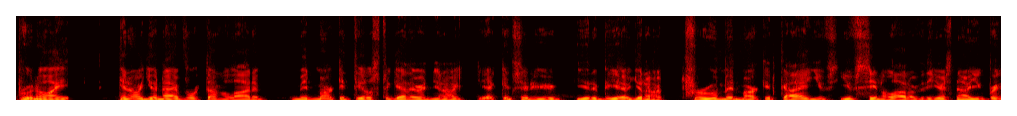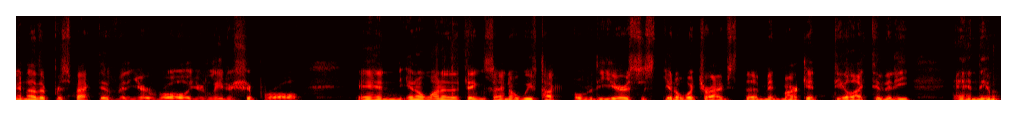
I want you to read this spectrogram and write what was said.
Bruno, I, you know, you and I have worked on a lot of mid-market deals together, and you know, I, I consider you you to be a you know a true mid-market guy. You've you've seen a lot over the years. Now you bring another perspective in your role, your leadership role. And you know, one of the things I know we've talked over the years is you know what drives the mid-market deal activity and the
